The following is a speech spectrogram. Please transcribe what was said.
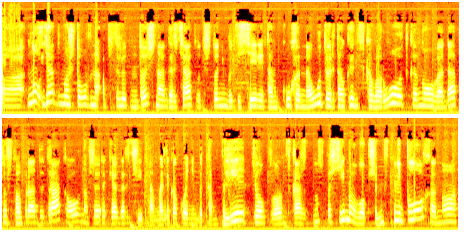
А, ну, я думаю, что Овна абсолютно точно огорчат вот что-нибудь из серии там кухонная утварь, там какая-нибудь сковородка новая, да, то, что обрадует рака, Овна все-таки огорчит там, или какой-нибудь там плед теплый, он скажет, ну, спасибо, в общем, неплохо, но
